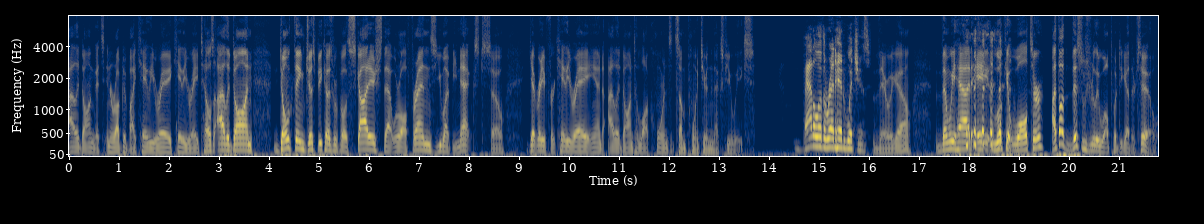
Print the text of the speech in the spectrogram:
Isla Dawn gets interrupted by Kaylee Ray. Kaylee Ray tells Isla Dawn, Don't think just because we're both Scottish that we're all friends. You might be next. So get ready for Kaylee Ray and Isla Dawn to lock horns at some point here in the next few weeks. Battle of the Redhead Witches. There we go. Then we had a look at Walter. I thought this was really well put together too.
